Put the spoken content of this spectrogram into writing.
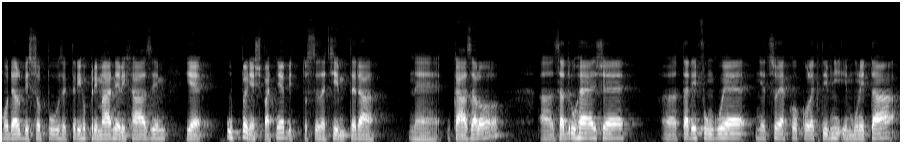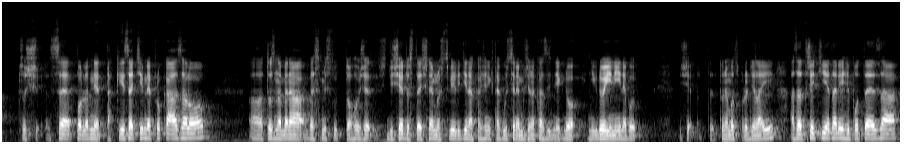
model BISOPu, ze kterého primárně vycházím, je úplně špatně, byť to se zatím teda neukázalo. A za druhé, že e, tady funguje něco jako kolektivní imunita, což se podle mě taky zatím neprokázalo. To znamená ve smyslu toho, že když je dostatečné množství lidí nakažených, tak už se nemůže nakazit někdo, někdo jiný, nebo když tu nemoc prodělají. A za třetí je tady hypotéza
